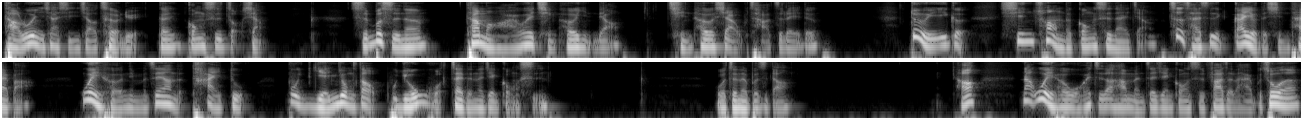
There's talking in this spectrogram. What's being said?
讨论一下行销策略跟公司走向。时不时呢，他们还会请喝饮料，请喝下午茶之类的。对于一个新创的公司来讲，这才是该有的形态吧？为何你们这样的态度不沿用到有我在的那间公司？我真的不知道。好。那为何我会知道他们这间公司发展的还不错呢？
